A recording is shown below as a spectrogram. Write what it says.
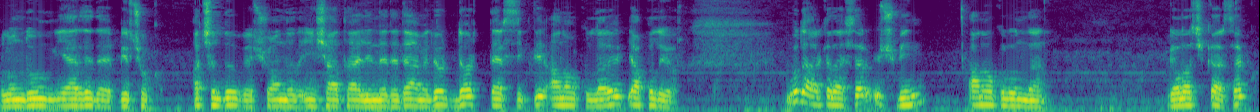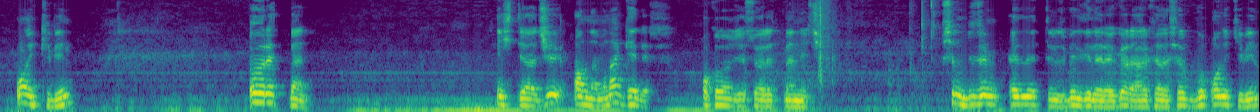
Bulunduğum yerde de birçok açıldı ve şu anda da inşaat halinde de devam ediyor. 4 derslikli anaokulları yapılıyor. Bu da arkadaşlar 3000 anaokulundan yola çıkarsak 12.000 öğretmen ihtiyacı anlamına gelir. Okul öncesi öğretmenliği için. Şimdi bizim elde ettiğimiz bilgilere göre arkadaşlar bu 12.000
